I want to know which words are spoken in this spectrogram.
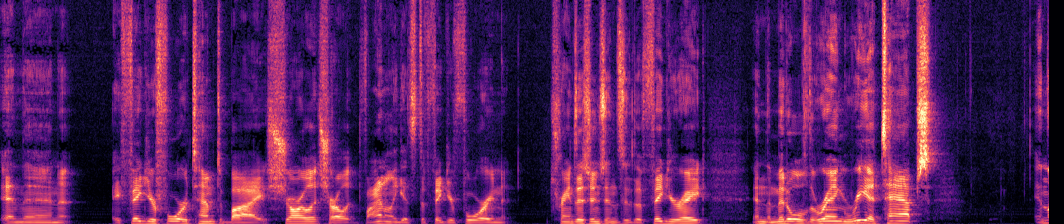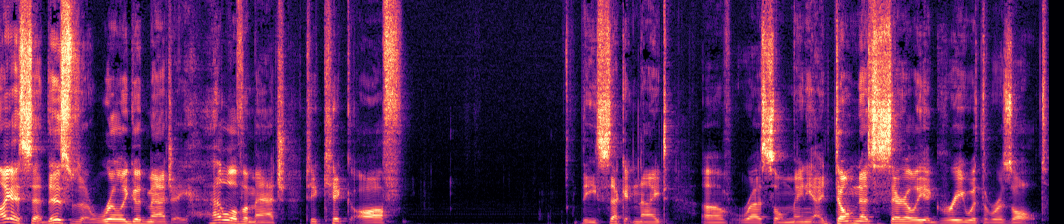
and then a figure four attempt by Charlotte. Charlotte finally gets the figure four and transitions into the figure eight in the middle of the ring. Rhea taps. And like I said, this was a really good match, a hell of a match to kick off the second night of WrestleMania. I don't necessarily agree with the result.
